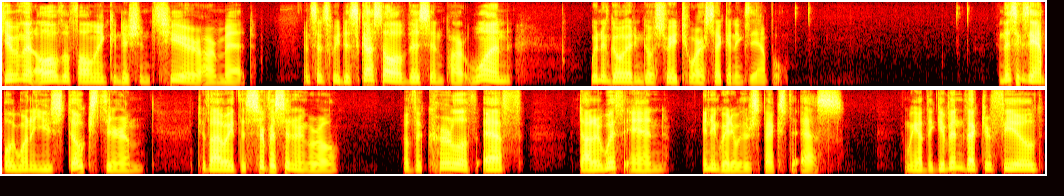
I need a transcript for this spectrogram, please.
Given that all of the following conditions here are met, and since we discussed all of this in part one, we're going to go ahead and go straight to our second example. In this example, we want to use Stokes' theorem to evaluate the surface integral of the curl of f dotted with n integrated with respects to s. And we have the given vector field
